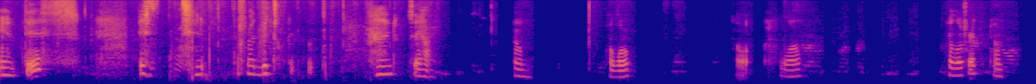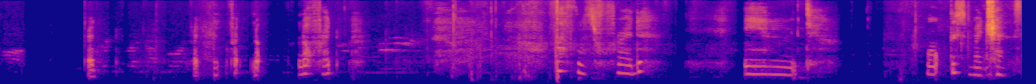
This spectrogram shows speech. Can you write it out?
And this is to Fred the. Fred, say hi. Um, hello? Hello? Hello? Fred? Um, Fred? Fred? Fred? No, no, Fred. That was Fred. And, well, this is my chest.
